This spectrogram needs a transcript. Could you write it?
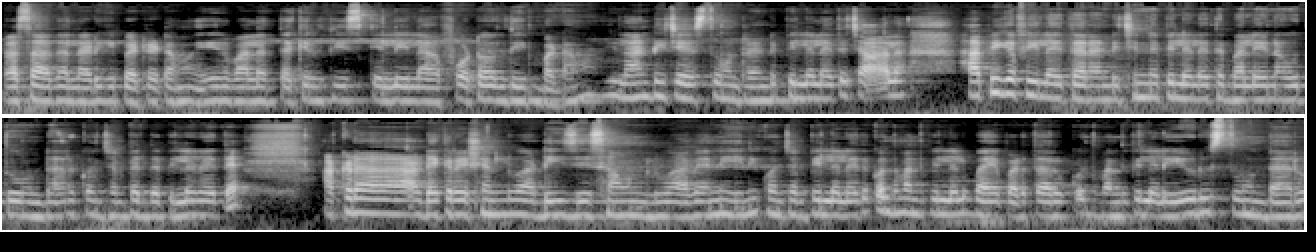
ప్రసాదాలు అడిగి పెట్టడం వాళ్ళ దగ్గరికి తీసుకెళ్ళి ఇలా ఫోటోలు దింపడం ఇలాంటివి చేస్తూ ఉంటారండి. పిల్లలు అయితే చాలా హ్యాపీగా ఫీల్ అవుతారండి. చిన్న పిల్లలు అయితే భలే నవ్వుతూ ఉంటారు. కొంచెం పెద్ద పిల్లలు అయితే అక్కడ ఆ డెకరేషన్లు ఆ డీజే సౌండ్లు అవన్నీ విని కొంచెం పిల్లలు అయితే కొంతమంది పిల్లలు భయపడతారు కొంతమంది పిల్లలు ఏడుస్తూ ఉంటారు.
